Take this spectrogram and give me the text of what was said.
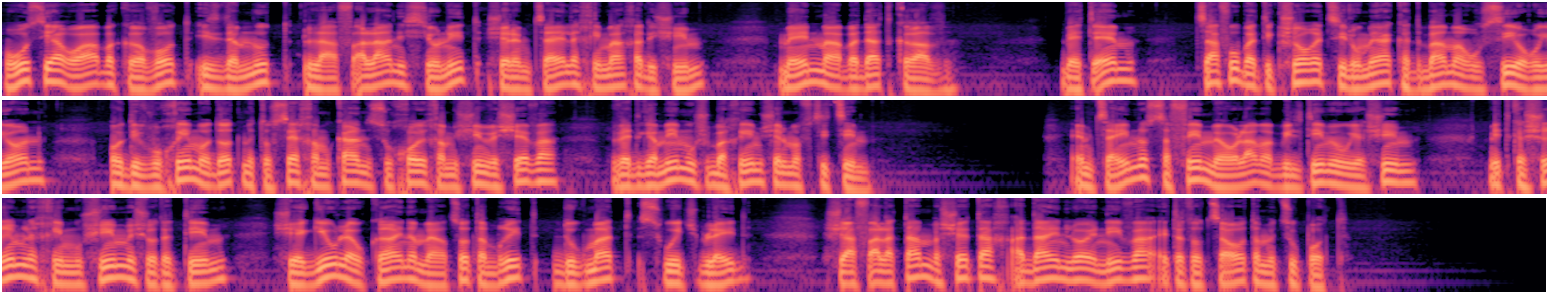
רוסיה רואה בקרבות הזדמנות להפעלה ניסיונית של אמצעי לחימה חדישים, מעין מעבדת קרב. בהתאם, צפו בתקשורת צילומי הכטב"ם הרוסי אוריון, או דיווחים אודות מטוסי חמקן סוחוי 57 ודגמים מושבחים של מפציצים. אמצעים נוספים מעולם הבלתי מאוישים מתקשרים לחימושים משוטטים שהגיעו לאוקראינה מארצות הברית דוגמת סוויצ'בלייד, שהפעלתם בשטח עדיין לא הניבה את התוצאות המצופות.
